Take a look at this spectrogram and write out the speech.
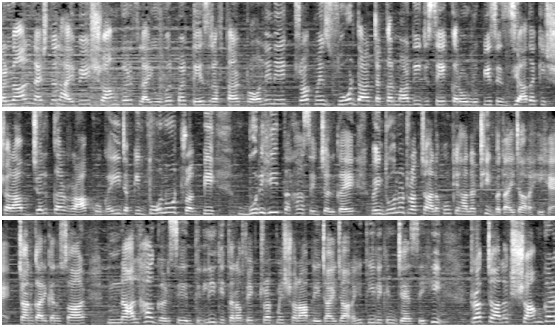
Karnal national highway Shamgarh flyover पर तेज रफ्तार ट्रॉली ने एक ट्रक में जोरदार टक्कर मार दी जिससे एक करोड़ रुपए से ज़्यादा की शराब जलकर राख हो गई, जबकि दोनों ट्रक भी बुरी ही तरह से जल गए। वहीं दोनों ट्रक चालकों की हालत ठीक बताई जा रही है। जानकारी के अनुसार, नाल्हागढ़ से दिल्ली की तरफ़ एक ट्रक में शराब ले जाई जा रही थी, लेकिन जैसे ही ट्रक चालक शामगढ़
